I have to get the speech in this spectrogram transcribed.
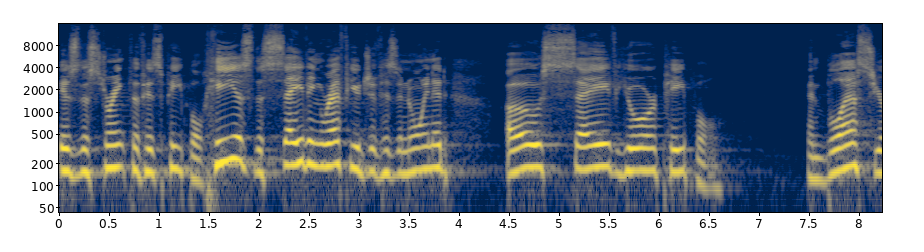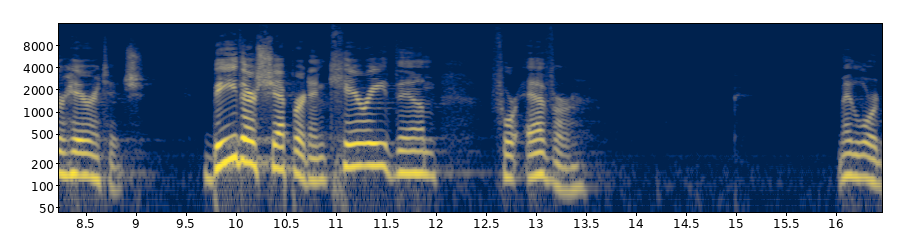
is the strength of his people. He is the saving refuge of his anointed. Oh, save your people and bless your heritage. Be their shepherd and carry them forever. May the Lord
